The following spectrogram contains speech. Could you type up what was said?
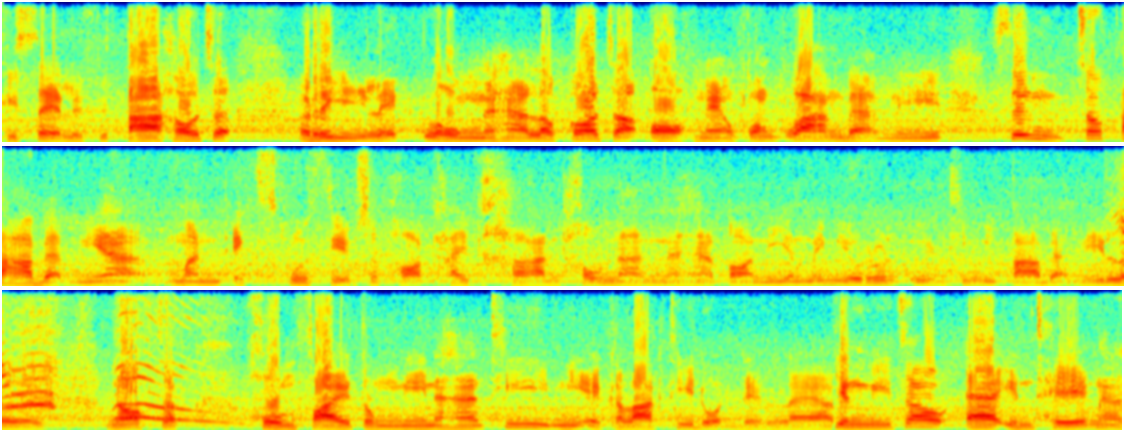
พิเศษเลยคือตาเขาจะหรี่เล็กลงนะฮะแล้วก็จะออกแนวกว้างๆแบบนี้ ซึ่งเจ้าตาแบบเนี้ยมัน Exclusive เฉพาะไทยคานเท่านั้นนะฮะตอนนี้ยังไม่มีรุ่นอื่นที่มีตาแบบนี้เลย นอกจากโคมไฟตรงนี้นะฮะที่มีเอกลักษณ์ที่โดดเด่นแล้ว ยังมีเจ้า Air Intake นะ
